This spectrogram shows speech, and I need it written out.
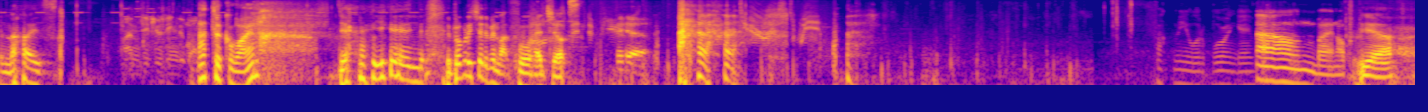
nice. That took a while. Yeah, yeah, it probably should have been like four headshots. Yeah. Fuck me, what a boring game. Down by an opera. Yeah.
